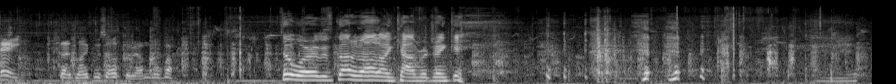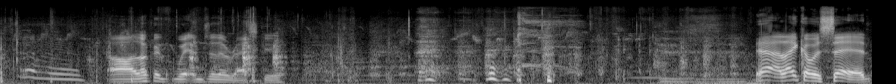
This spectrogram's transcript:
Hey, Dead like myself, but I'm going back. Don't worry, we've got it all on camera drinking. oh, look at Witten to the rescue. yeah, like I was saying.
